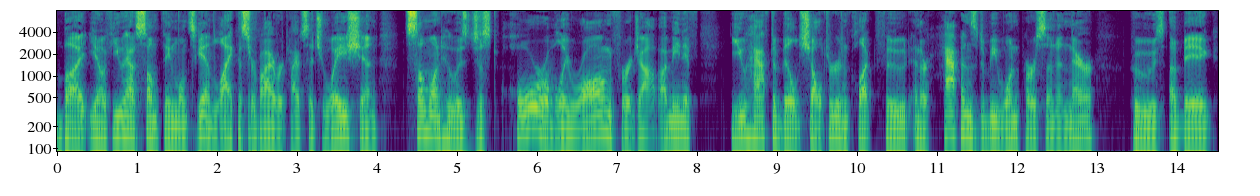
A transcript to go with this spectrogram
But you know, if you have something once again like a survivor type situation, someone who is just horribly wrong for a job. I mean, if you have to build shelters and collect food, and there happens to be one person in there who's a big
